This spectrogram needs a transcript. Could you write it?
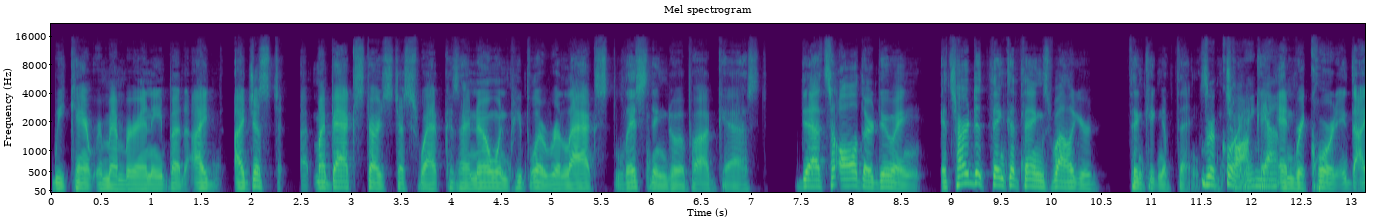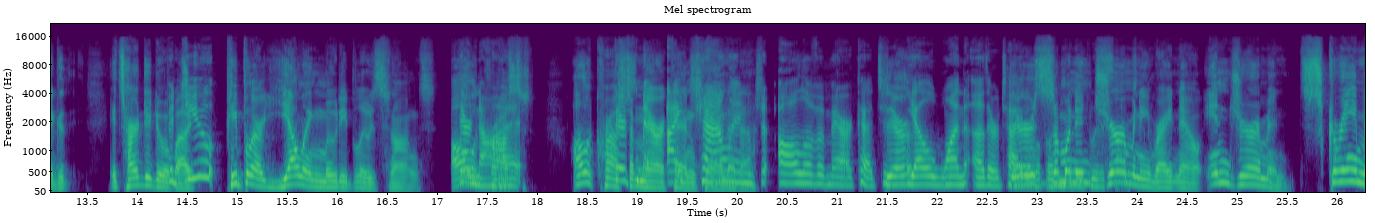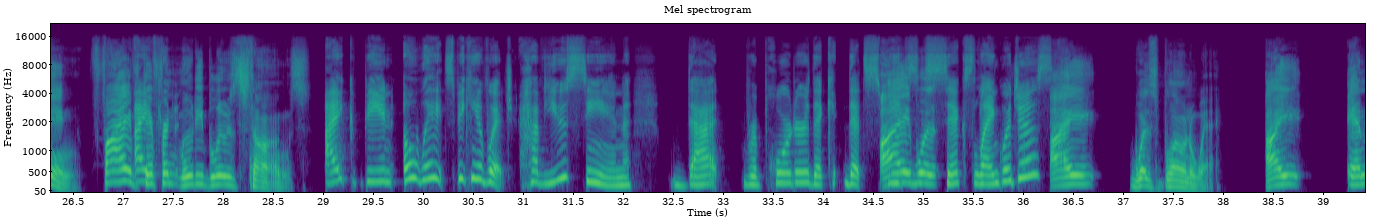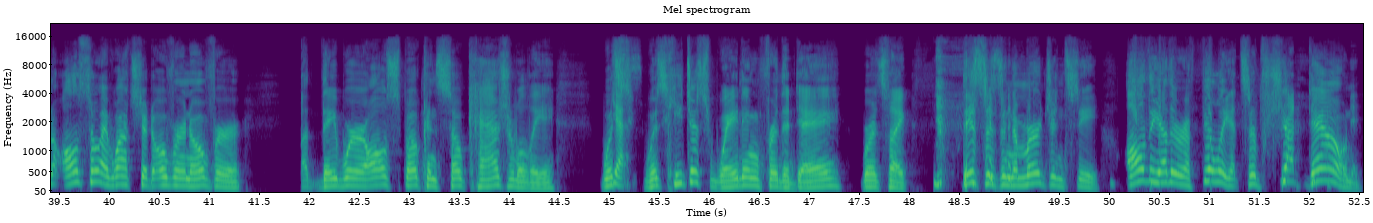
we can't remember any, but I, I just, my back starts to sweat because I know when people are relaxed listening to a podcast, that's all they're doing. It's hard to think of things while you're thinking of things, and Recording, talking yeah. and recording. I, it's hard to do it But you people are yelling Moody Blues songs all They're across not. all across There's no- America I and challenge Canada. all of America to There- yell one other title. There's someone in Blues song. Germany right now, in German, screaming five I- different Moody Blues songs. Ike Bean. Oh wait, speaking of which, have you seen that reporter that that speaks was- six languages? I was blown away. I and also I watched it over and over. Uh, they were all spoken so casually. Was Yes. was he just waiting for the day where it's like, this is an emergency. All the other affiliates have shut down.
